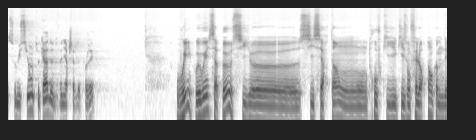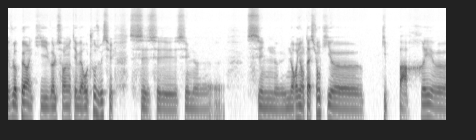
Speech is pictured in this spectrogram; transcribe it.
solutions, en tout cas, de devenir chef de projet? Oui, oui, oui, ça peut. Si euh, si certains on, trouve qu'ils ont fait leur temps comme développeurs et qui veulent s'orienter vers autre chose, oui, c'est une une, une, orientation qui euh, qui paraît euh,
